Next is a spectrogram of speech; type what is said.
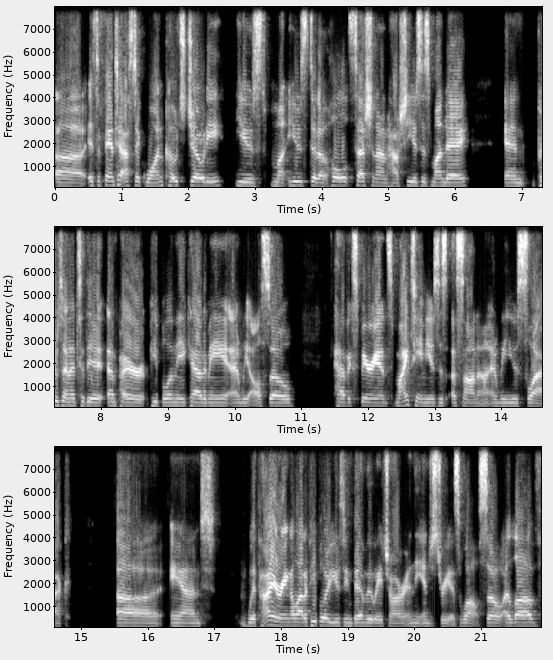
uh, is a fantastic one. Coach Jody used used did a whole session on how she uses Monday and presented to the Empire people in the academy. And we also have experience. My team uses Asana and we use Slack. Uh, and with hiring, a lot of people are using Bamboo HR in the industry as well. So I love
